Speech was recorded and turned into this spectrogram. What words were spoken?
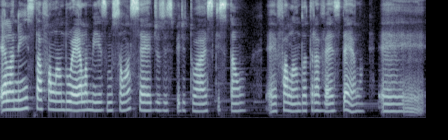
ela nem está falando ela mesma, são assédios espirituais que estão é, falando através dela. É,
